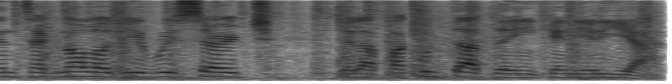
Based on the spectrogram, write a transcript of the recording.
and Technology Research de la Facultad de Ingeniería.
